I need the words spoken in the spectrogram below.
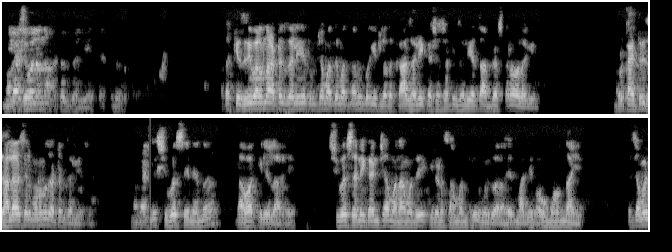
मराठीवाल्यांना अटक झाली आहे आता केजरीवालांना अटक झाली आहे तुमच्या माध्यमातून आम्ही बघितलं. तर का झाली कशासाठी झाली याचा अभ्यास करावा लागेल. बरं काहीतरी झालं असेल म्हणूनच अटक झाली असेल. आणि शिवसेनेनं दावा केलेला आहे. शिवसैनिकांच्या मनामध्ये किरण सामंत हे उमेदवार आहेत. माझे भाऊ म्हणून नाहीत त्याच्यामुळे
